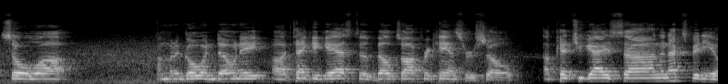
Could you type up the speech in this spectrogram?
So uh, I'm gonna go and donate a tank of gas to Belts Off for Cancer. So I'll catch you guys uh, on the next video.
